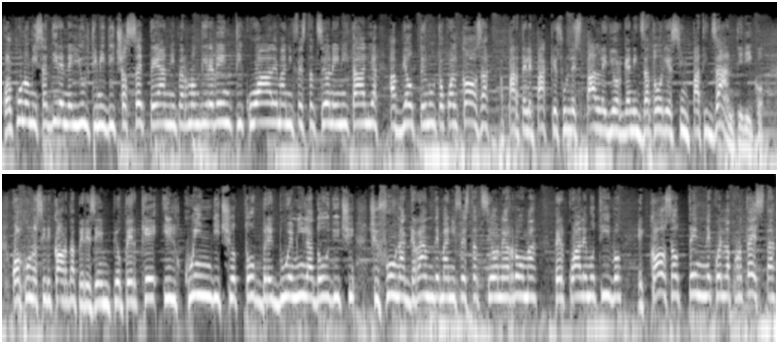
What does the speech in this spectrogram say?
Qualcuno mi sa dire negli ultimi 17 anni, per non dire 20, quale manifestazione in Italia abbia ottenuto qualcosa? A parte le pacche sulle spalle di organizzatori e simpatizzanti, dico. Qualcuno si ricorda, per esempio, perché il 15 ottobre 2012 ci fu una grande manifestazione a Roma? Per quale motivo? E cosa ottenne quella protesta?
